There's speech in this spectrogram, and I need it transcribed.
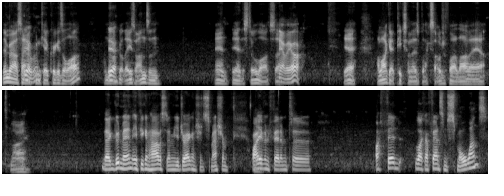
Remember I was saying Yeah, I couldn't keep crickets alive? And Yeah. I've got these ones and man, yeah, they're still alive. So yeah, they are. yeah, I might go pick some of those black soldier fly larvae out tomorrow. They're good, man. If you can harvest them, your dragon should smash them. I even fed them to. I fed like I found some small ones.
